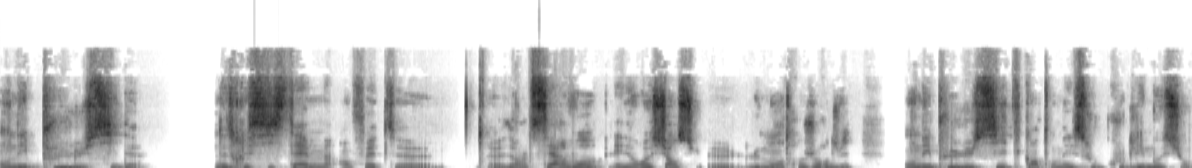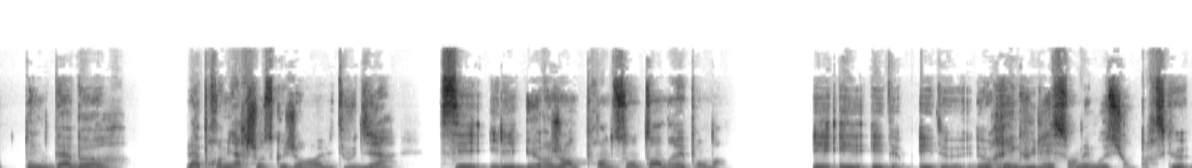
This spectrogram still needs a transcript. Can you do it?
on est plus lucide. Notre système, en fait, euh, euh, dans le cerveau, les neurosciences le montrent aujourd'hui, on est plus lucide quand on est sous le coup de l'émotion. Donc d'abord, la première chose que j'aurais envie de vous dire, c'est il est urgent de prendre son temps de répondre et, de, réguler son émotion. Parce que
